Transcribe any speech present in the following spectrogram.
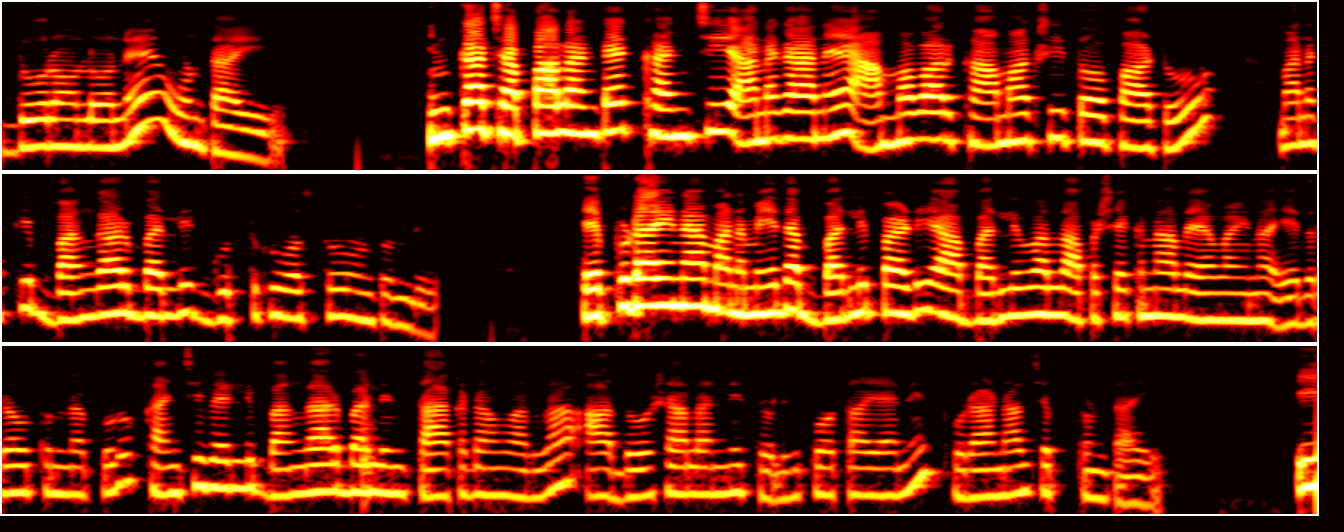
దూరంలోనే ఉంటాయి. ఇంకా చెప్పాలంటే కంచి అనగానే అమ్మవారి కామాక్షితో పాటు మనకి బంగారు బల్లి గుర్తుకు వస్తూ ఉంటుంది. ఎప్పుడైనా మన మీద బల్లి పడి ఆ బల్లి వల్ల అపశకనాలు ఏమైనా ఎదురవుతున్నప్పుడు కంచి వెళ్ళి బంగారు బల్లిని తాకడం వల్ల ఆ దోషాలన్నీ తొలగిపోతాయని పురాణాలు చెప్తుంటాయి. ఈ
